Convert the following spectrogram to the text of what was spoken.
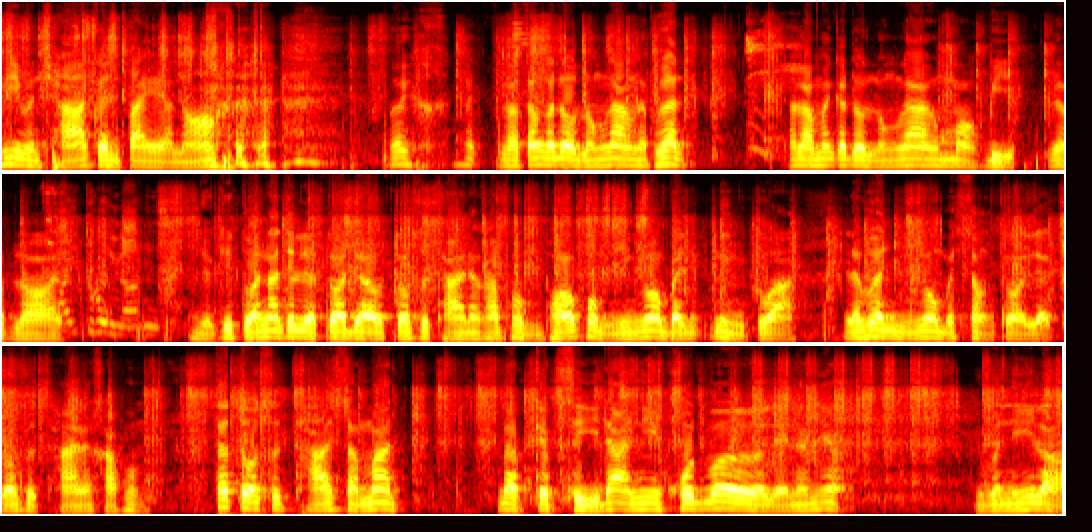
พี่มันช้าเกินไปอะน้องเฮ้ย เราต้องกระโดดลงล่างนะเพื่อน ถ้าเราไม่กระโดดลงล่างหมอกบีบเรียบร้อยไปตรงนั้นเหลือกี่ตัวน่าจะเหลือตัวเดียวตัวสุดท้ายนะครับ ผมเพราะผมยิงล่วงไปหนึ่งตัว แล้วเพื่อนยิงล่วงไปสองตัวเหลือตัวสุดท้ายนะครับ ผม ถ้าตัวสุดท้ายสามารถแบบเก็บสีได้นี่โคตรเวอร์เลยนะเนี่ยอยู่วันนี้เหรอ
